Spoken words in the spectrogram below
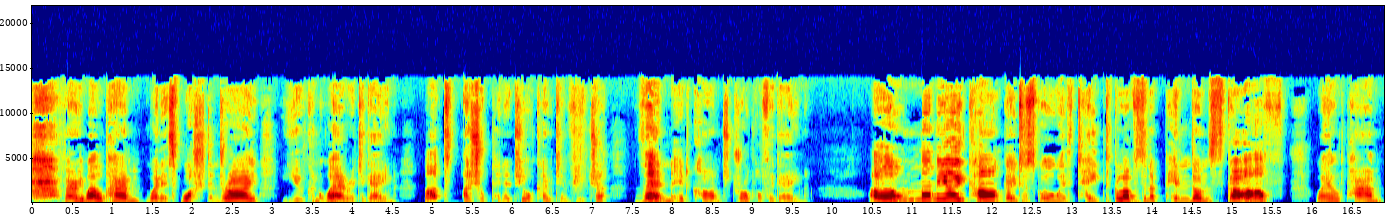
Very well, Pam. When it's washed and dry, you can wear it again. But I shall pin it to your coat in future. Then it can't drop off again. Oh, Mummy, I can't go to school with taped gloves and a pinned on scarf, wailed Pam.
